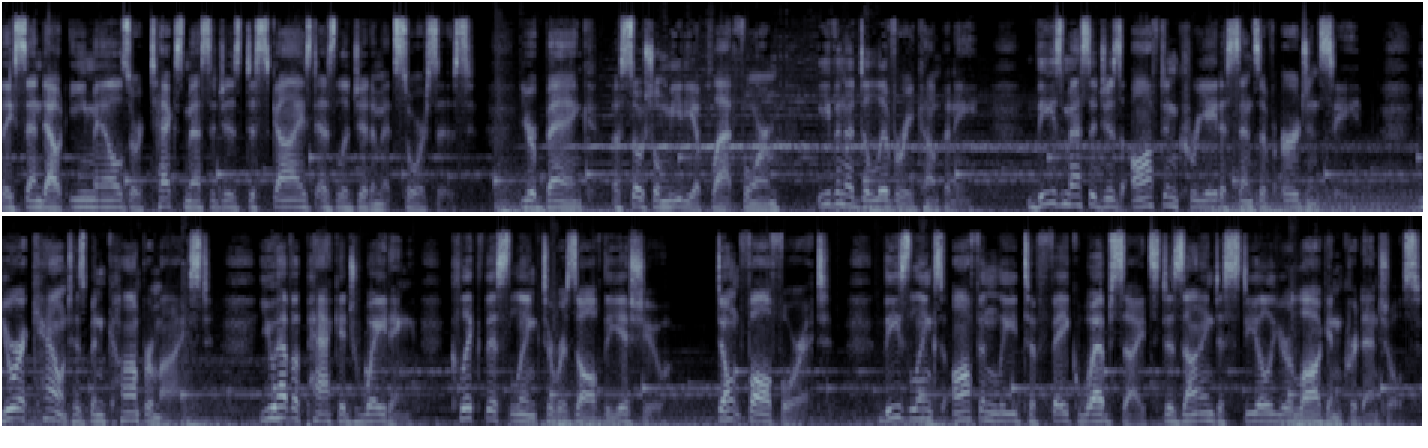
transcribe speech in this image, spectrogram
They send out emails or text messages disguised as legitimate sources. Your bank, a social media platform, even a delivery company. These messages often create a sense of urgency. Your account has been compromised. You have a package waiting. Click this link to resolve the issue. Don't fall for it. These links often lead to fake websites designed to steal your login credentials.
